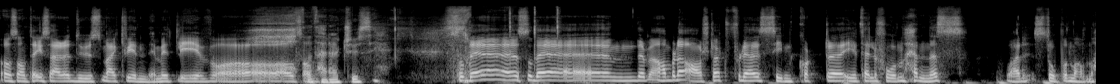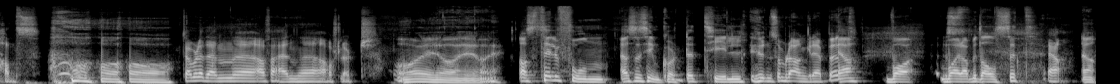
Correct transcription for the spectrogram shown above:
og sånne ting, så er det du som er kvinnen i mitt liv. og, og alt sånt. Dette er juicy. Så, det, så det, det, han ble avslørt fordi SIM-kortet i telefonen hennes var, sto på navnet hans. Da ble den eh, affæren eh, avslørt. Oi, oi, oi. Altså telefon, altså SIM-kortet til Hun som ble angrepet. ja, var, var Abidal sitt. Ja. Ja.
